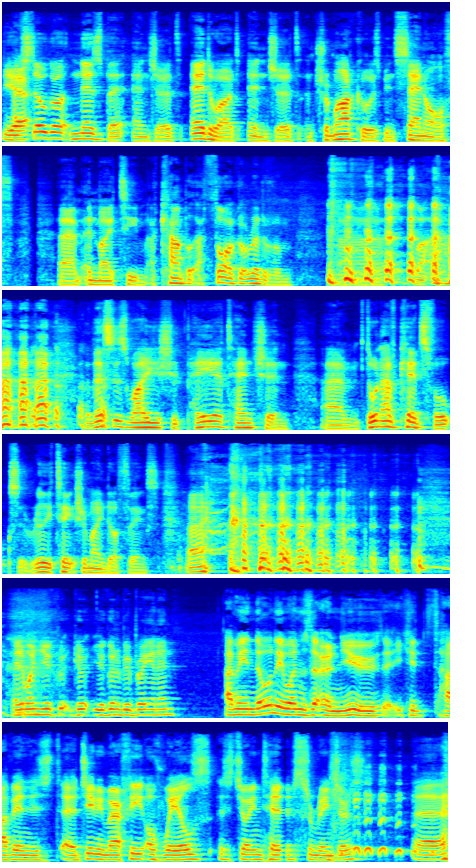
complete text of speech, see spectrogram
Yeah. I've still got Nisbet injured, Edouard injured, and Tremarco has been sent off um, in my team. I can't. Believe, I thought I got rid of him. Uh, but this is why you should pay attention. Um, don't have kids, folks. It really takes your mind off things. Uh, anyone you, you're going to be bringing in? I mean, the only ones that are new that you could have in is uh, Jamie Murphy of Wales has joined Hibs from Rangers. uh,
